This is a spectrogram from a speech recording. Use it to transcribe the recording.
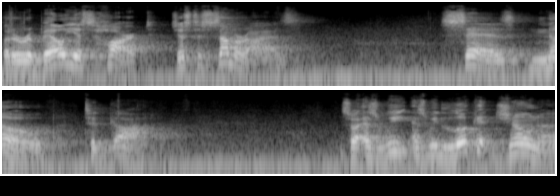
But a rebellious heart, just to summarize, says no to God. So as we as we look at Jonah,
